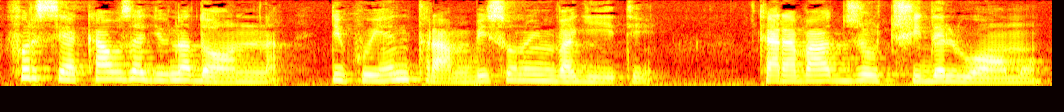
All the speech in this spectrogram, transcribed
forse a causa di una donna, di cui entrambi sono invaghiti. Caravaggio uccide l'uomo.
